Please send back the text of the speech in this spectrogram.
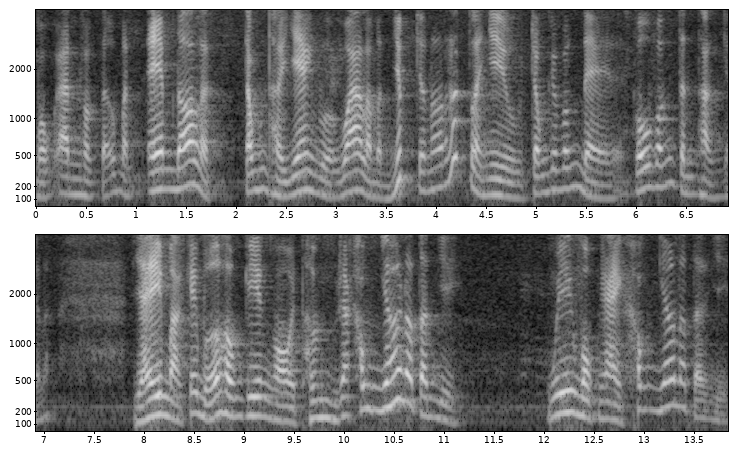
một anh phật tử mình, em đó là trong thời gian vừa qua là mình giúp cho nó rất là nhiều trong cái vấn đề, cố vấn tinh thần cho nó vậy mà cái bữa hôm kia ngồi thừng ra không nhớ nó tên gì. Nguyên một ngày không nhớ nó tên gì.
